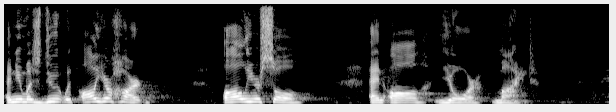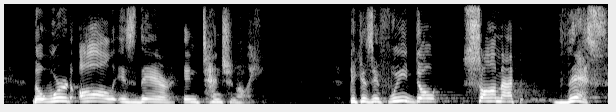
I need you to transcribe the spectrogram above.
and you must do it with all your heart, all your soul, and all your mind. The word all is there intentionally. Because if we don't samak this,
